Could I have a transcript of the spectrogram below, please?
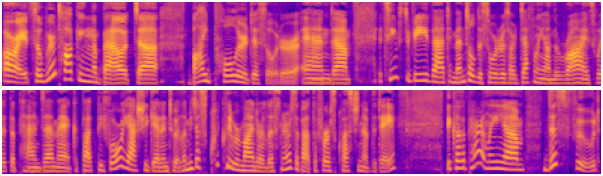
All right. So we're talking about uh, bipolar disorder. And um, it seems to be that mental disorders are definitely on the rise with the pandemic. But before we actually get into it, let me just quickly remind our listeners about the first question of the day because apparently um, this food,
